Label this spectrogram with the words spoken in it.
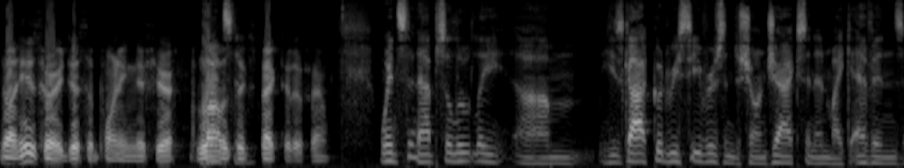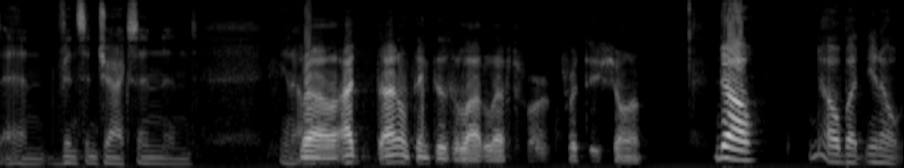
No, he's very disappointing this year. A lot was expected of him. Winston, absolutely. Um, he's got good receivers in DeSean Jackson and Mike Evans and Vincent Jackson, and you know. Well, I I don't think there's a lot left for for DeSean. No, no, but you know,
